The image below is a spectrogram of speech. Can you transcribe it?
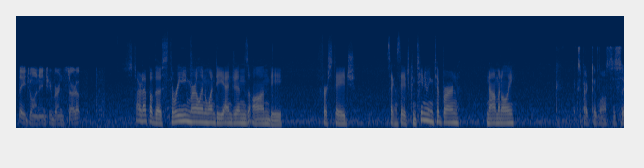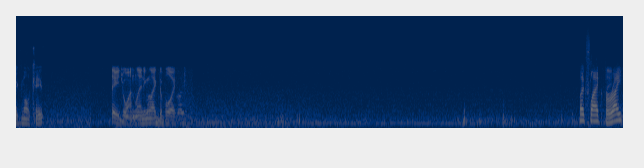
Stage one entry burn startup. Startup of those three Merlin 1D engines on the first stage, second stage continuing to burn nominally. Expected loss of signal, Cape. Stage one landing leg deploy. Looks like right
